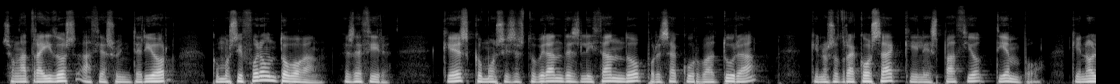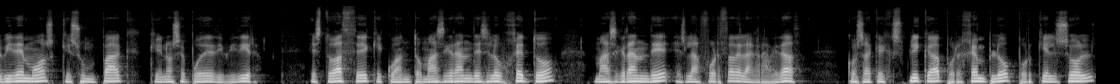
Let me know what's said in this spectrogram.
son atraídos hacia su interior como si fuera un tobogán, es decir, que es como si se estuvieran deslizando por esa curvatura que no es otra cosa que el espacio-tiempo, que no olvidemos que es un pack que no se puede dividir. Esto hace que cuanto más grande es el objeto, más grande es la fuerza de la gravedad, cosa que explica, por ejemplo, por qué el Sol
